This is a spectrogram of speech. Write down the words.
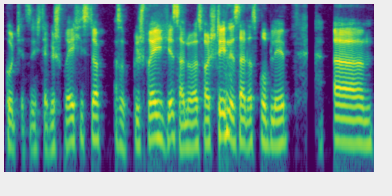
gut, jetzt nicht der gesprächigste, also gesprächig ist er, nur das Verstehen ist halt das Problem. Ähm,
